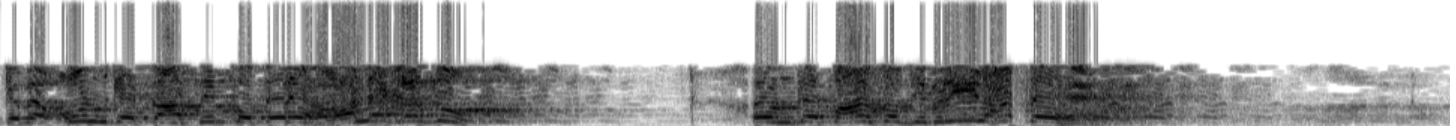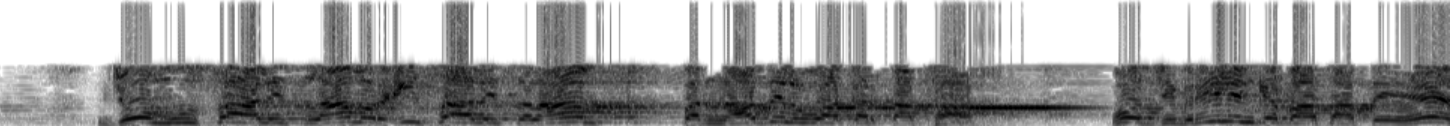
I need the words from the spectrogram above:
کہ میں ان کے قاصد کو تیرے حوالے کر دوں۔ اور ان کے پاس تو جبریل آتے ہیں۔ جو موسا علیہ السلام اور عیسیٰ علیہ السلام پر نازل ہوا کرتا تھا، وہ جبریل ان کے پاس آتے ہیں۔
